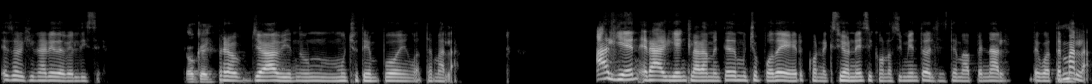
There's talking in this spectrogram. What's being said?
es originario de Belice. Ok. Pero lleva viviendo mucho tiempo en Guatemala. Alguien, era alguien claramente de mucho poder, conexiones y conocimiento del sistema penal de Guatemala.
